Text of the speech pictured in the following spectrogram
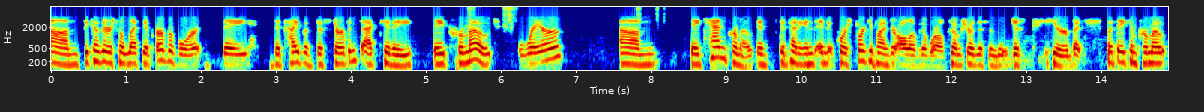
um, because they're a selective herbivore, they the type of disturbance activity they promote rare. Um, they can promote, and depending, and, and of course, porcupines are all over the world, so I'm sure this isn't just here, but but they can promote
